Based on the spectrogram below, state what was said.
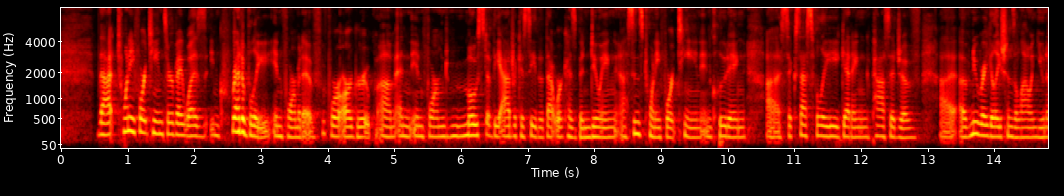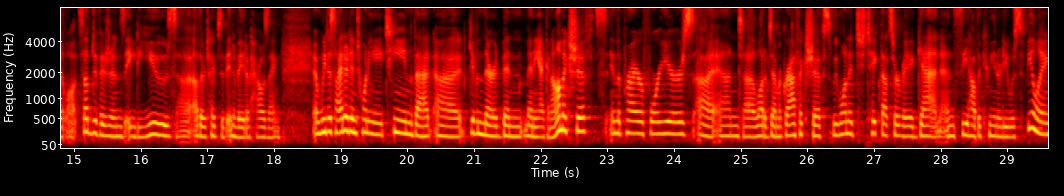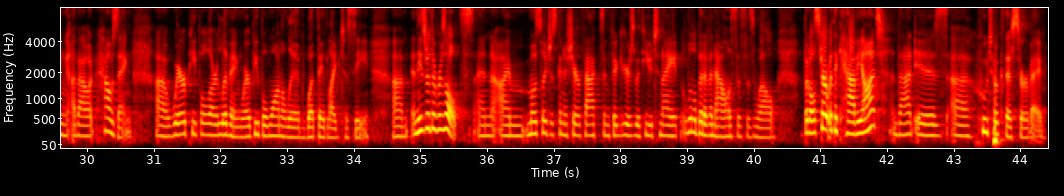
That 2014 survey was incredibly informative for our group um, and informed most of the advocacy that that work has been doing uh, since 2014, including uh, successfully getting passage of, uh, of new regulations allowing unit lot subdivisions, ADUs, uh, other types of innovative housing. And we decided in 2018 that uh, given there had been many economic shifts in the prior four years uh, and a lot of demographic shifts, we wanted to take that survey again and see how the community was feeling about housing housing, uh, where people are living, where people want to live, what they'd like to see. Um, and these are the results. And I'm mostly just going to share facts and figures with you tonight, a little bit of analysis as well. But I'll start with a caveat that is uh, who took this survey.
